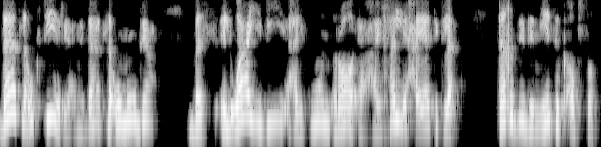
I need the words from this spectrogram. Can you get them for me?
ده هتلاقوه كتير يعني ده هتلاقوه موجع بس الوعي بيه هيكون رائع هيخلي حياتك لا تاخدي دنيتك أبسط.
